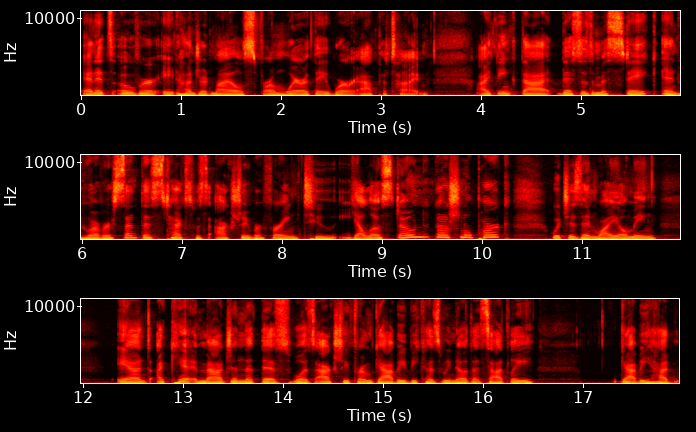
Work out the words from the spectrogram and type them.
and it's over 800 miles from where they were at the time. I think that this is a mistake, and whoever sent this text was actually referring to Yellowstone National Park, which is in Wyoming. And I can't imagine that this was actually from Gabby because we know that sadly, Gabby had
